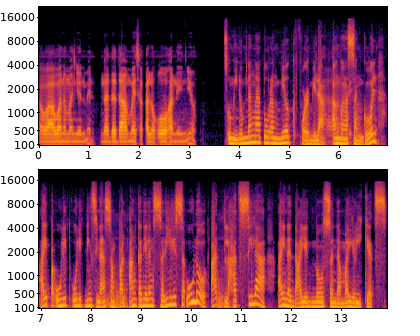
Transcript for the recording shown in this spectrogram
kawawa naman yun men, nadadamay sa kalokohan ninyo. uminom ng naturang milk formula. Ang mga sanggol ay paulit-ulit ding sinasampal ang kanilang sarili sa ulo at lahat sila ay na-diagnose na may rickets.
